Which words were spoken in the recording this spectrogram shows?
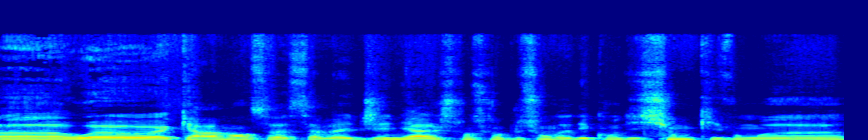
Euh, ouais, carrément, ça, va être génial. Je pense qu'en plus, on a des conditions qui vont, euh,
